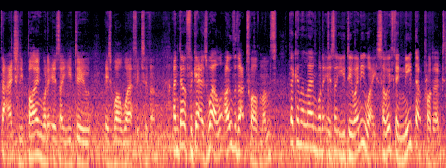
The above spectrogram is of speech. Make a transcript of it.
that actually buying what it is that you do is well worth it to them. And don't forget as well, over that 12 months, they're going to learn what it is that you do anyway. So if they need that product,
